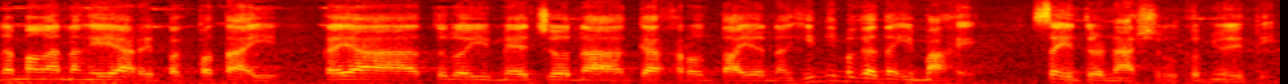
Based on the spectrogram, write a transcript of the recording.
na mga nangyayaring pagpatay. Kaya tuloy medyo nagkakaroon tayo ng hindi magandang imahe sa international community.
